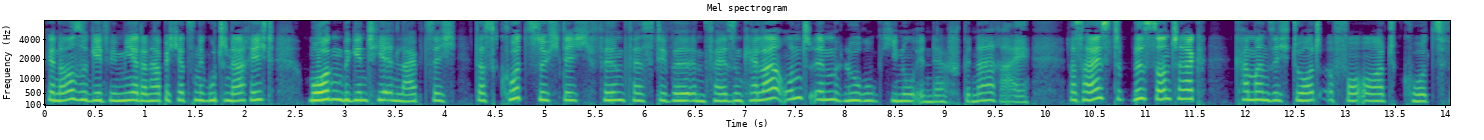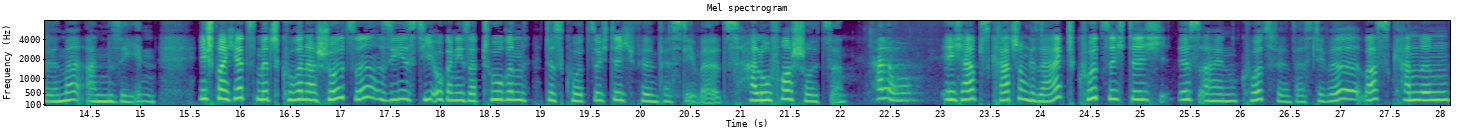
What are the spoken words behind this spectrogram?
genauso geht wie mir, dann habe ich jetzt eine gute Nachricht. Morgen beginnt hier in Leipzig das Kurzsüchtig Filmfestival im Felsenkeller und im Luru Kino in der Spinnerei. Das heißt, bis Sonntag kann man sich dort vor Ort Kurzfilme ansehen. Ich spreche jetzt mit Corinna Schulze. Sie ist die Organisatorin des Kurzsichtig Filmfestivals. Hallo, Frau Schulze. Hallo. Ich habe es gerade schon gesagt, Kurzsichtig ist ein Kurzfilmfestival. Was kann denn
